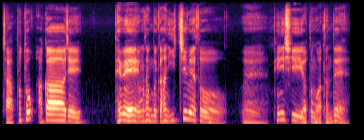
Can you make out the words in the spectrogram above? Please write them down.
자, 포토 아까 이제 대회 영상 보니까 한 이쯤에서 예, 피니시였던 것 같은데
